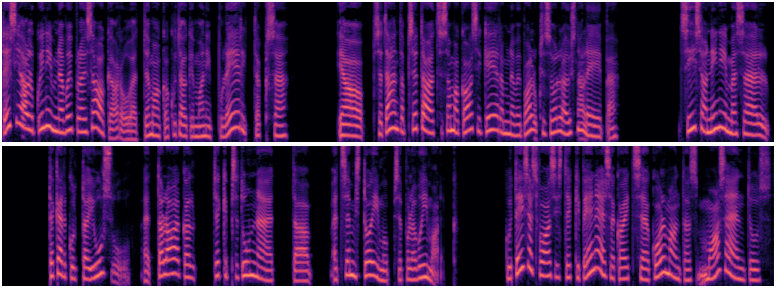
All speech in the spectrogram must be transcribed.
et esialgu inimene võib-olla ei saagi aru, et temaga kuidagi manipuleeritakse ja see tähendab seda, et seesama gaasi keeramine võib alguses olla üsna leebe. siis on inimesel, tegelikult ta ei usu, et tal aeg-ajalt tekib see tunne, et et see, mis toimub, see pole võimalik. kui teises faasis tekib enesekaitse ja kolmandas masendus,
